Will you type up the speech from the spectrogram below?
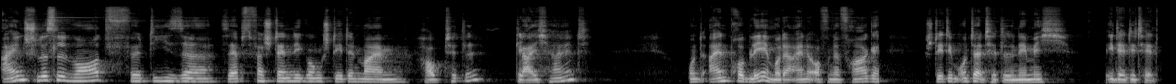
Ein Schlüsselwort für diese Selbstverständigung steht in meinem Haupttitel, Gleichheit. Und ein Problem oder eine offene Frage steht im Untertitel, nämlich Identität.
